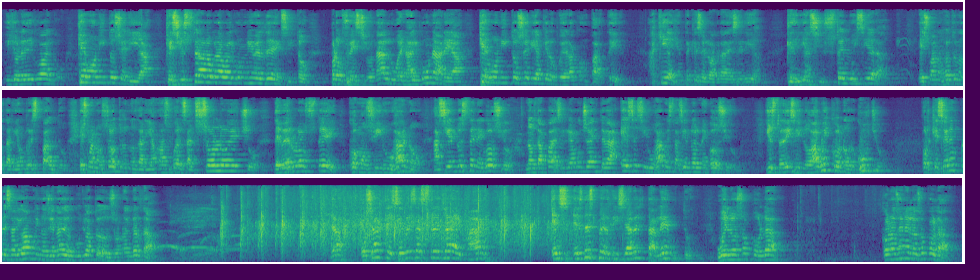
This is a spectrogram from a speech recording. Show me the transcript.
Y yo le digo algo, qué bonito sería que si usted ha logrado algún nivel de éxito profesional o en algún área, qué bonito sería que lo pudiera compartir. Aquí hay gente que se lo agradecería, que diría, si usted lo hiciera, eso a nosotros nos daría un respaldo, eso a nosotros nos daría más fuerza. El solo hecho de verlo a usted como cirujano haciendo este negocio nos da para decirle a mucha gente, vea, ese cirujano está haciendo el negocio. Y usted dice, lo hago y con orgullo, porque ser empresario amo y nos llena de orgullo a todos, ¿o no es verdad? Ya, o sea que ser esa estrella de mar es, es desperdiciar el talento o el oso polar. ¿Conocen el oso polar?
